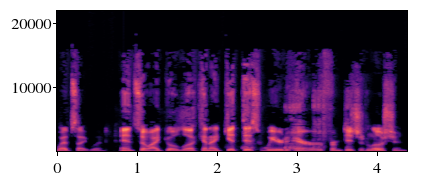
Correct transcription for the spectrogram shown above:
website would. And so I'd go look and I'd get this weird error from DigitalOcean.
